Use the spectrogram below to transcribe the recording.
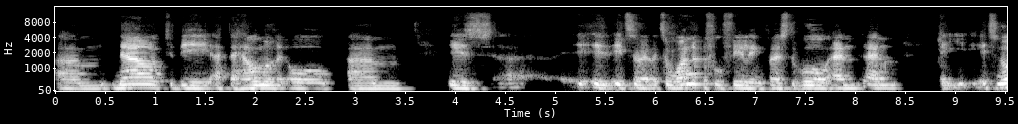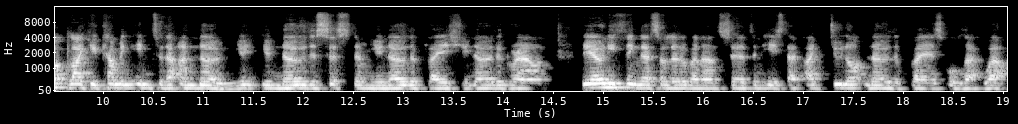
um, now to be at the helm of it all um, is uh, it, it's a it's a wonderful feeling, first of all, and and it's not like you're coming into the unknown. You you know the system, you know the place, you know the ground. The only thing that's a little bit uncertain is that I do not know the players all that well.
